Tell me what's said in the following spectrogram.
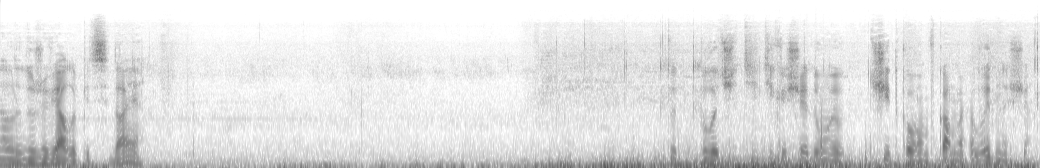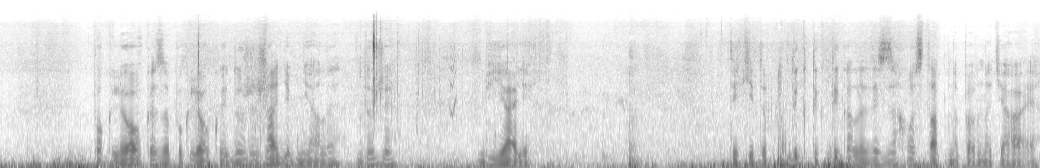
Але дуже вяло підсідає. Тут було тільки що, я думаю, чітко вам в камеру видно, що покльовка за покльовкою. Дуже жадібні, але дуже в'ялі. Такі, тобто тик-тик-тик, але десь за хвоста, напевно, тягає.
